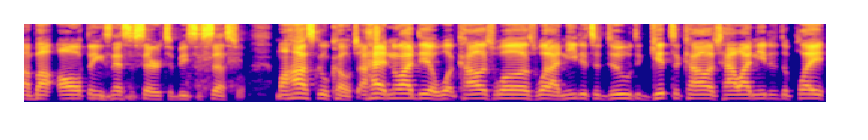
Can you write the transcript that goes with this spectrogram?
about all things necessary to be successful. My high school coach, I had no idea what college was, what I needed to do to get to college, how I needed to play.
